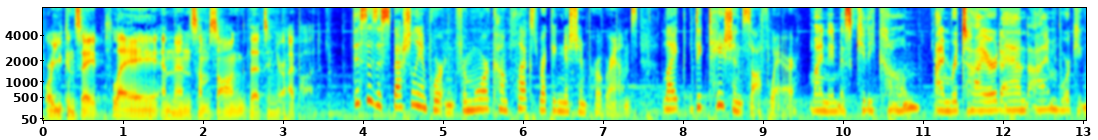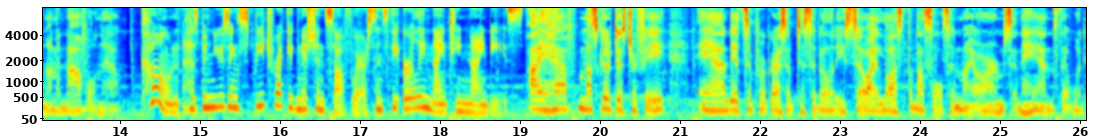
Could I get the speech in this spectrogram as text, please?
or you can say play and then some song that's in your iPod. This is especially important for more complex recognition programs, like dictation software. My name is Kitty Cone. I'm retired and I'm working on a novel now. Cone has been using speech recognition software since the early 1990s. I have muscular dystrophy and it's a progressive disability, so I lost the muscles in my arms and hands that would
